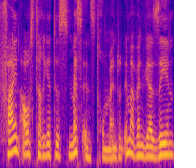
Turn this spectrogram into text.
fein austariertes Messinstrument. Und immer wenn wir sehen,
